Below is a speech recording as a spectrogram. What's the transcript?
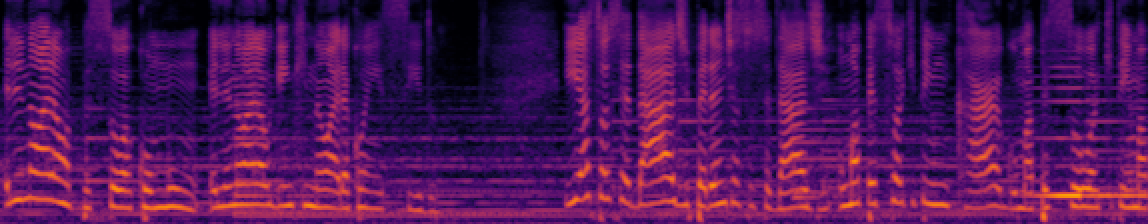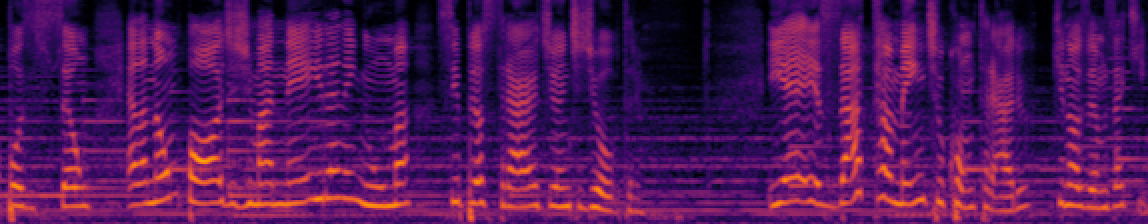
Ele não era uma pessoa comum, ele não era alguém que não era conhecido. E a sociedade, perante a sociedade, uma pessoa que tem um cargo, uma pessoa que tem uma posição, ela não pode de maneira nenhuma se prostrar diante de outra. E é exatamente o contrário que nós vemos aqui.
